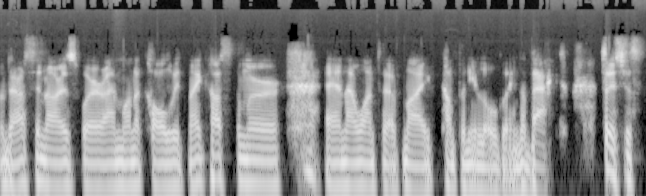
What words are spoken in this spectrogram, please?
there are scenarios where I'm on a call with my customer and I want to have my company logo in the back. So it's just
